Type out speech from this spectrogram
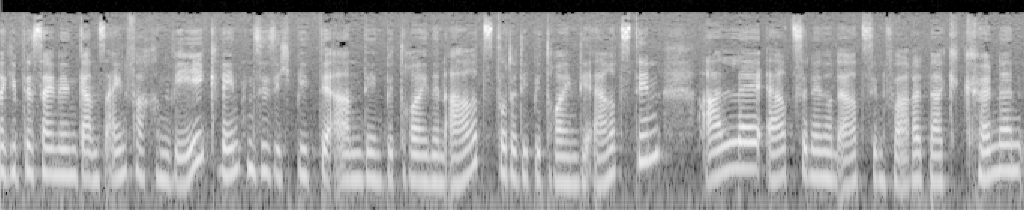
Da gibt es einen ganz einfachen Weg. Wenden Sie sich bitte an den betreuenden Arzt oder die betreuende Ärztin. Alle Ärztinnen und Ärzte in Vorarlberg können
